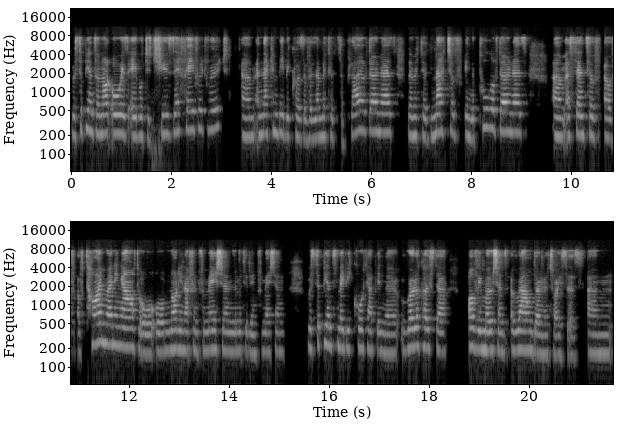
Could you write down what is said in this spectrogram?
Recipients are not always able to choose their favorite route, um, and that can be because of a limited supply of donors, limited match of in the pool of donors, um, a sense of, of, of, time running out or, or not enough information, limited information. Recipients may be caught up in the roller coaster of emotions around donor choices um,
